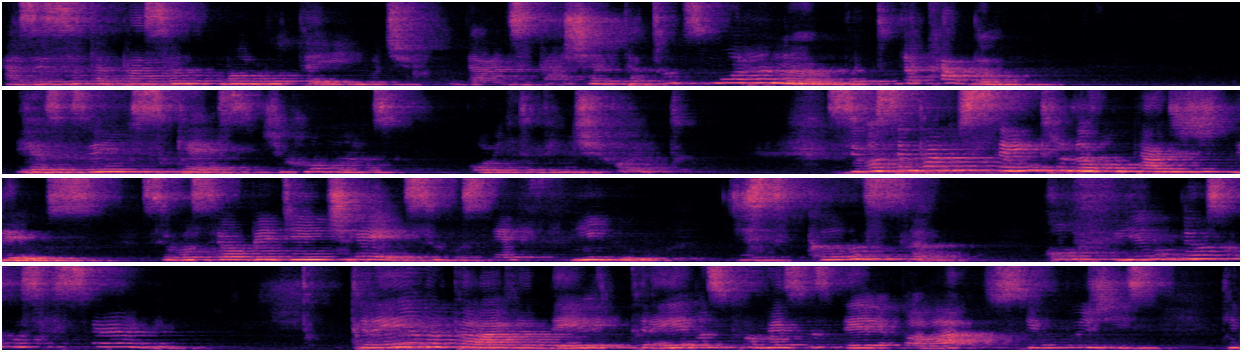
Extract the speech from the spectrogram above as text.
Às vezes você está passando por uma luta aí, uma dificuldade, está achando que está tudo desmoronando, está tudo acabando. E às vezes a gente esquece de Romanos 8, 28. Se você está no centro da vontade de Deus, se você é obediente a Ele, se você é filho, descansa, confia no Deus que você serve. Creia na palavra dele, creia nas promessas dele. A palavra do Senhor nos diz que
